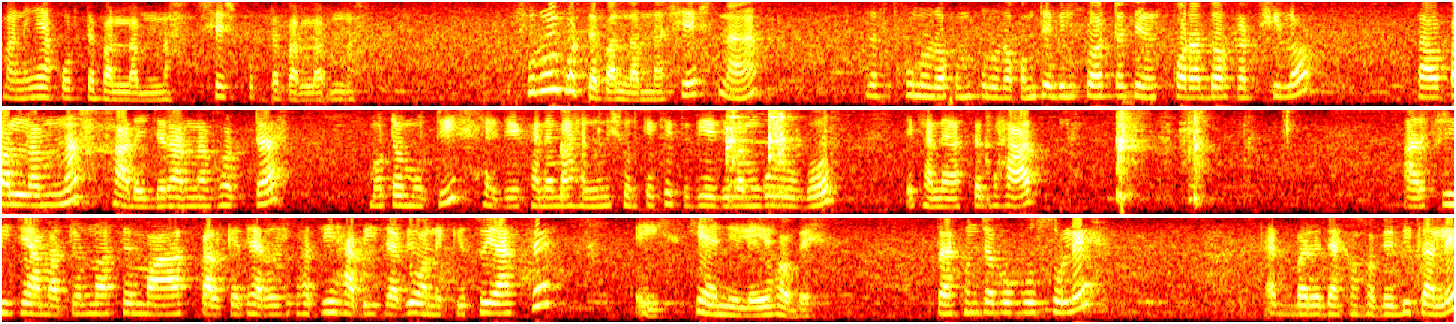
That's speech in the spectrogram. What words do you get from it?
মানে ইয়া করতে পারলাম না, শেষ করতে পারলাম না। শুরুই করতে পারলাম না, শেষ না। জাস্ট কোনো রকম কোনো রকম টেবিল ক্লথটা চেঞ্জ করার দরকার ছিল। তাও পারলাম না। আর এই যে রান্নাঘরটা, মোটামুটি এই যে এখানে মাহান মিশরকে খেতে দিয়ে দিলাম গরুর গোস এখানে আছে ভাত। আর ফ্রিজে আমার জন্য আছে মাছ, কালকে ঢেঁড়স ভাজি, হাবি যাবি অনেক কিছুই আছে। এই খেয়ে নিলেই হবে। তো এখন যাব গোসলে। একবারে দেখা হবে বিকালে।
